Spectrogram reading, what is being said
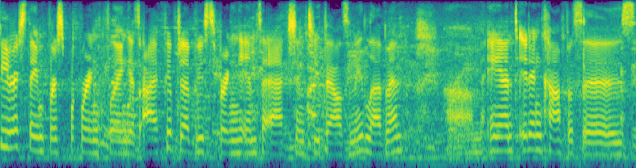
Year's theme for Spring Fling is IPFW Spring into Action 2011, um, and it encompasses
